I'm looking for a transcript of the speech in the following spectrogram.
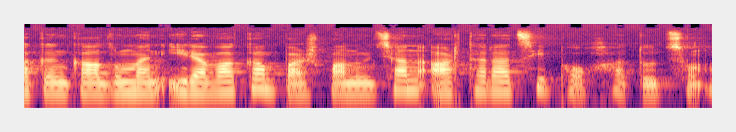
ակնկալում են իրավական պաշտպանության արդարացի փոխհատուցում։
